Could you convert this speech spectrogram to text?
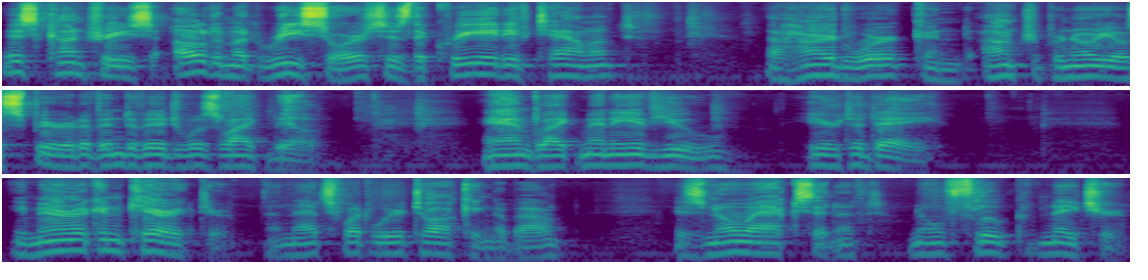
this country's ultimate resource is the creative talent, the hard work, and entrepreneurial spirit of individuals like Bill, and like many of you here today. The American character, and that's what we're talking about, is no accident, no fluke of nature.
